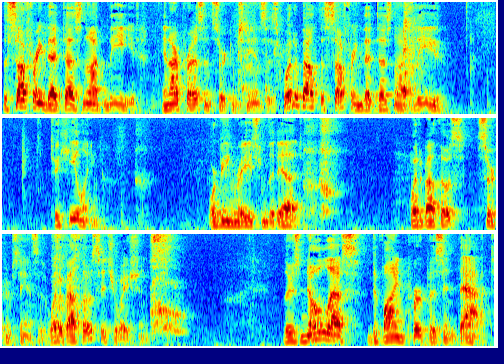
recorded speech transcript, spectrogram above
the suffering that does not lead in our present circumstances? What about the suffering that does not lead to healing? Or being raised from the dead. What about those circumstances? What about those situations? There's no less divine purpose in that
